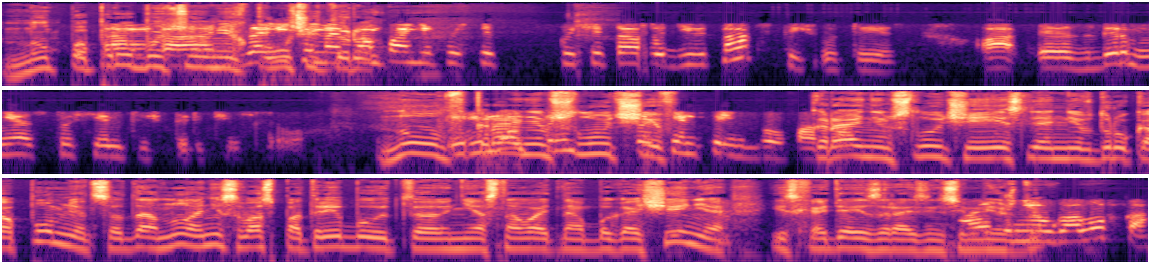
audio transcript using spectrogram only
Ну, попробуйте Там, у а, них получить... компания посчит- посчитала 19 тысяч УТС, а э, Сбер мне 107 тысяч перечислила. Ну, И в крайнем случае, 107 тысяч был В крайнем случае, если они вдруг опомнятся, да, ну, они с вас потребуют э, неосновательное обогащение, исходя из разницы А между... это не уголовка?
